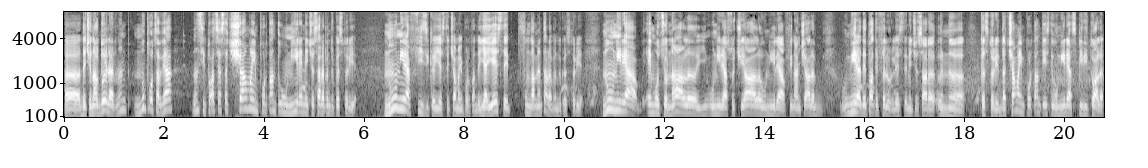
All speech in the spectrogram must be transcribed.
Uh, deci, în al doilea rând, nu poți avea în situația asta cea mai importantă unire necesară pentru căsătorie. Nu unirea fizică este cea mai importantă, ea este fundamentală pentru căsătorie. Nu unirea emoțională, unirea socială, unirea financiară, unirea de toate felurile este necesară în uh, căsătorie, dar cea mai importantă este unirea spirituală.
